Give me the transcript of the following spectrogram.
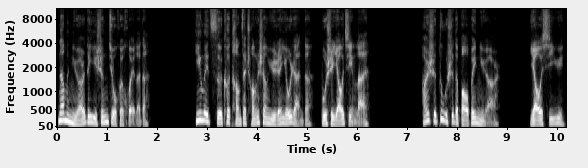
那么女儿的一生就会毁了的。因为此刻躺在床上与人有染的不是姚锦兰，而是杜氏的宝贝女儿姚希韵。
